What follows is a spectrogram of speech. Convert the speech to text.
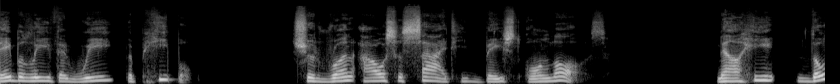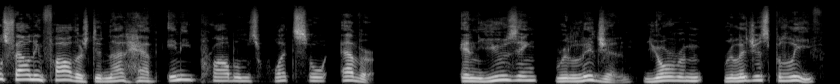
They believe that we, the people, should run our society based on laws. Now, he, those founding fathers did not have any problems whatsoever in using religion, your re- religious belief,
